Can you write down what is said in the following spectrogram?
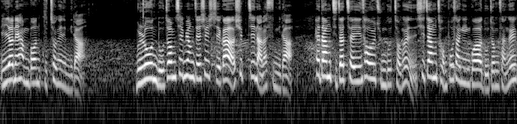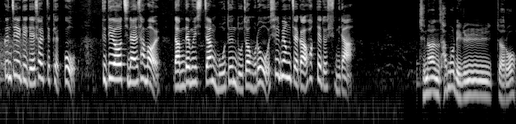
1년에 한 번 구청에 냅니다. 물론 노점 실명제 실시가 쉽진 않았습니다. 해당 지자체인 서울중구청은 시장 점포 상인과 노점상을 끈질기게 설득했고 드디어 지난 3월 남대문 시장 모든 노점으로 실명제가 확대됐습니다. 지난 3월 1일자로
